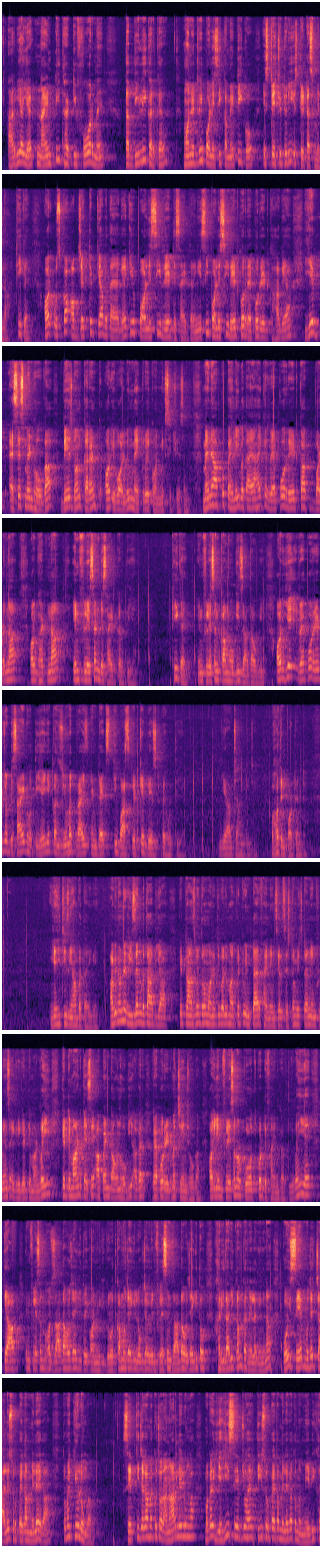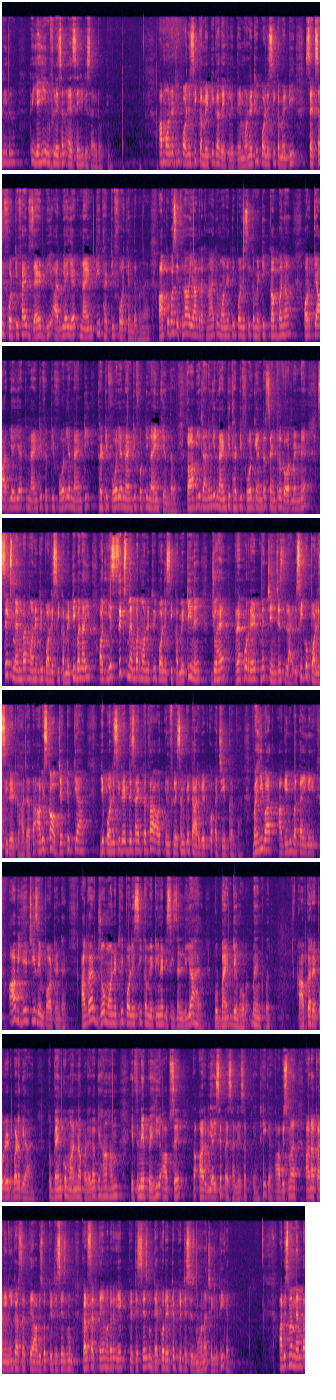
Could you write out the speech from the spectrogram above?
आरबीआई एक्ट 1934 में तब्दीली करके मॉनिटरी पॉलिसी कमेटी को स्टेचुटरी स्टेटस मिला। ठीक है, और उसका ऑब्जेक्टिव क्या बताया गया कि पॉलिसी रेट डिसाइड करेंगे। इसी पॉलिसी रेट को रेपो रेट कहा गया। ये असेसमेंट होगा बेस्ड ऑन करंट और इवॉल्विंग माइक्रो इकोनॉमिक सिचुएशन मैंने आपको पहले ही बताया है कि रेपो रेट का बढ़ना और घटना इन्फ्लेशन डिसाइड करती है। ठीक है इन्फ्लेशन कम होगी, ज़्यादा होगी। और ये रेपो रेट जो डिसाइड होती है, ये कंज्यूमर प्राइस इंडेक्स की बास्केट के बेस पे होती है। ये आप जान लीजिए, बहुत इंपॉर्टेंट है। यही चीज़ यहाँ बताई गई। अब इन्होंने रीजन बता दिया कि transfer from monetary market to entire financial system which turn influence aggregate demand वही कि डिमांड कैसे अप एंड डाउन होगी अगर रेपो रेट में चेंज होगा। और ये इन्फ्लेशन और ग्रोथ को डिफाइन करती है। वही है कि आप इन्फ्लेशन बहुत ज़्यादा हो जाएगी तो इकॉनमी की ग्रोथ कम हो जाएगी, लोग जब इन्फ्लेशन ज़्यादा हो जाएगी तो खरीदारी कम करने लगेंगे ना। कोई सेब मुझे चालीस रुपये का मिलेगा तो मैं क्यों लूँगा? सेब की जगह मैं कुछ और अनार ले लूँगा, मगर यही सेब जो है तीस रुपये का मिलेगा तो मैं भी खरीद लूँ। तो यही इन्फ्लेशन ऐसे ही डिसाइड होती है। अब मॉनिटरी पॉलिसी कमेटी का देख लेते हैं। Monetary policy committee section 45 Z B RBI act 1934 के अंदर बना है। आपको बस इतना याद रखना है कि मॉनिटरी पॉलिसी कमेटी कब बना और क्या आरबीआई एक्ट 1954 या 1934 या 1949 के अंदर। तो आप ये जानेंगे 1934 के अंदर सेंट्रल गवर्नमेंट ने six member monetary policy committee बनाई और ये six member monetary policy committee ने जो है रेपो रेट में चेंजेस लाई इसी को पॉलिसी रेट कहा जाता है। अब इसका ऑब्जेक्टिव क्या? ये पॉलिसी रेट डिसाइड करता और इन्फ्लेशन के टारगेट को अचीव करता। वही बात आगे भी बताई गई। अब ये चीज़ इंपॉर्टेंट है। अगर जो मॉनिटरी पॉलिसी कमेटी ने डिसीज़न लिया है, वो बाइंडिंग होगा बैंक पर। आपका रेपो रेट बढ़ गया है तो बैंक को मानना पड़ेगा कि हाँ हम इतने पे ही आपसे आरबीआई से पैसा ले सकते हैं, ठीक है? आप इसमें आनाकानी नहीं कर सकते, आप इसको क्रिटिसिज्म कर सकते हैं, मगर एक क्रिटिसिज्म डेकोरेटिव क्रिटिसिज्म होना चाहिए, ठीक है? अब इसमें मेंबर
